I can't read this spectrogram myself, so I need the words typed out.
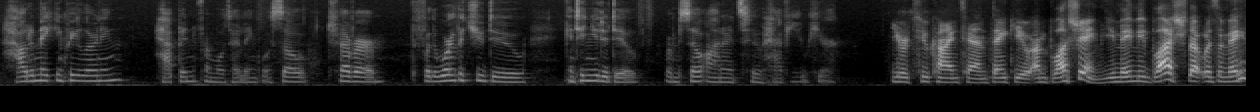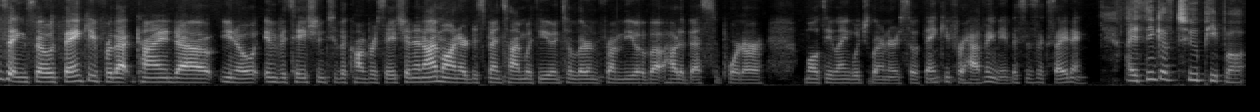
how to make inquiry learning happen for multilingual. So, Trevor, for the work that you do, continue to do, I'm so honored to have you here. You're too kind, Tim. Thank you. I'm blushing. You made me blush. That was amazing. So thank you for that kind, uh, you know, invitation to the conversation. And I'm honored to spend time with you and to learn from you about how to best support our multi-language learners. So thank you for having me. This is exciting. I think of two people,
